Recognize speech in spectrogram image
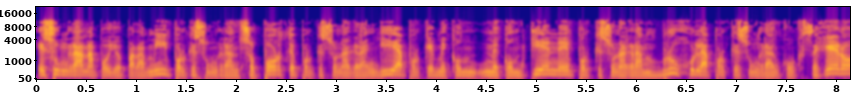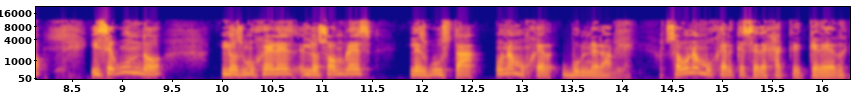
es un gran apoyo para mí, porque es un gran soporte, porque es una gran guía, porque me, con- me contiene, porque es una gran brújula, porque es un gran consejero. Y segundo, los mujeres, los hombres les gusta una mujer vulnerable. O sea, una mujer que se deja que- querer,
